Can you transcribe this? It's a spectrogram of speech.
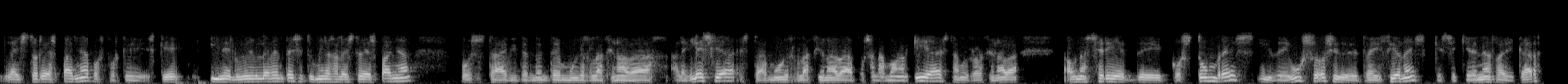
la historia de España, pues porque es que ineludiblemente si tú miras a la historia de España, pues está evidentemente muy relacionada a la Iglesia, está muy relacionada pues a la monarquía, está muy relacionada a una serie de costumbres y de usos y de tradiciones que se quieren erradicar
